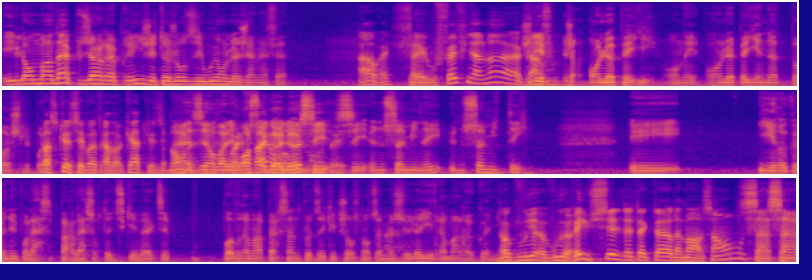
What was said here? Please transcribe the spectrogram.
ils l'ont demandé à plusieurs reprises. J'ai toujours dit oui, on l'a jamais fait. Ah ouais? Fait- vous fait finalement euh, quand- je- on l'a payé. On, est, on l'a payé de notre poche. le Parce que c'est votre avocate qui a dit bon. Elle ben, dit on va aller le voir ce faire, gars-là, c'est, une sommité, une sommité. Et il est reconnu pour la, par la Sûreté du Québec. Pas vraiment personne ne peut dire quelque chose contre ce monsieur-là, il est vraiment reconnu. Donc, vous, vous réussissez le détecteur de mensonges? Sans, sans,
